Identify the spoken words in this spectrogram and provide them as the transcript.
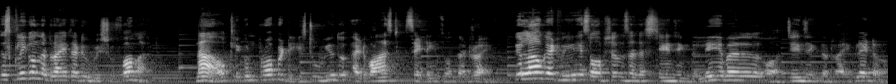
Just click on the drive that you wish to format. Now click on properties to view the advanced settings of the drive. You'll now get various options such as changing the label or changing the drive letter.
